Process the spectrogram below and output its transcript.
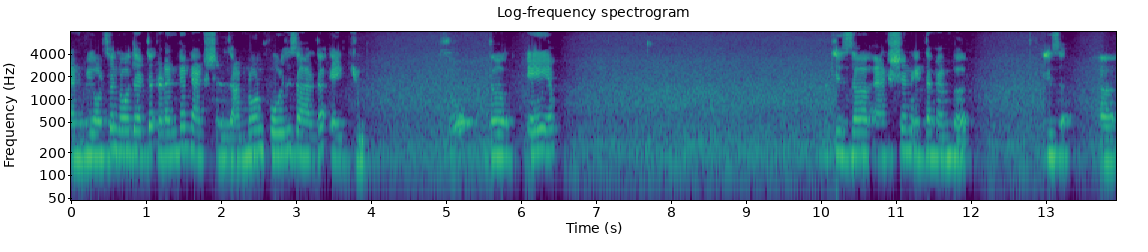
and we also know that the redundant actions unknown forces are the AQ so the AM is the action in the member is uh,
